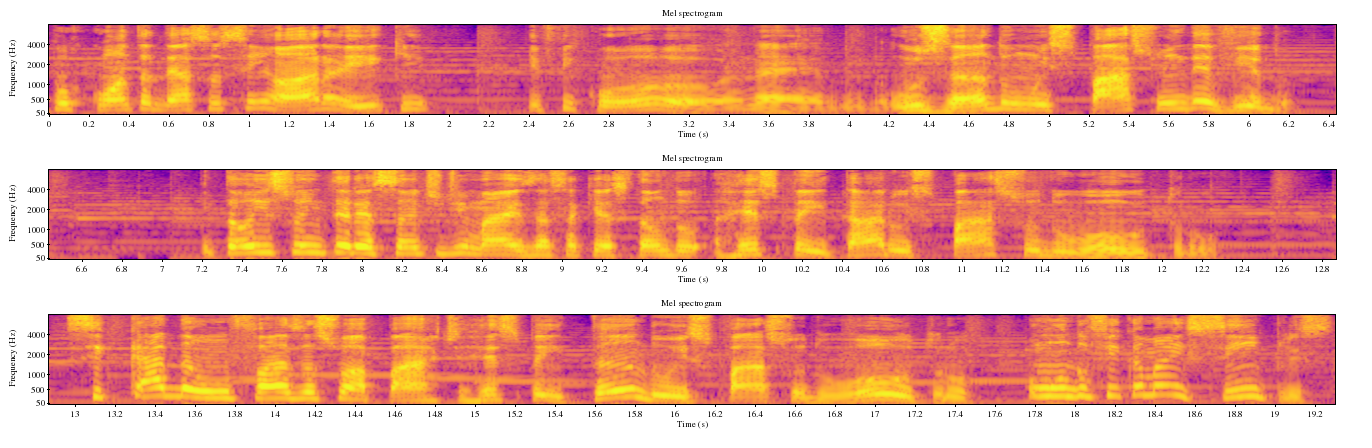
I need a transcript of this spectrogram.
por conta dessa senhora aí que, que ficou né, usando um espaço indevido. Então isso é interessante demais essa questão do respeitar o espaço do outro. Se cada um faz a sua parte respeitando o espaço do outro, o mundo fica mais simples.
